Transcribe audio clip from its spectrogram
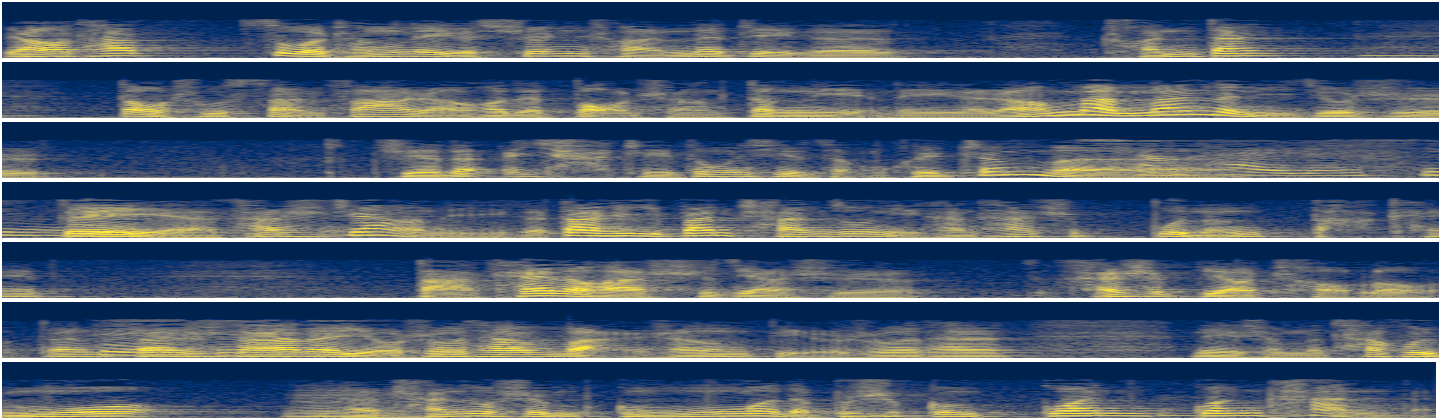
然后他做成那个宣传的这个传单，到处散发，然后在报纸上登也那个，然后慢慢的你就是觉得，哎呀，这东西怎么会这么伤害人性？对呀，它是这样的一个，但是一般缠足你看它是不能打开的，打开的话实际上是还是比较丑陋，但但是它呢有时候它晚上比如说它。那什么，他会摸，啊，缠足是供摸的，不是供观观看的。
